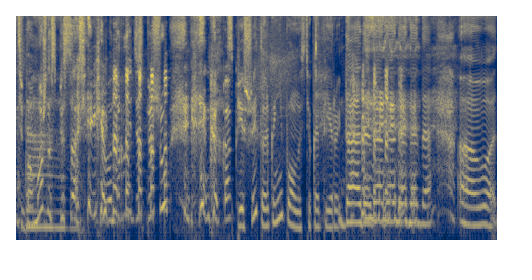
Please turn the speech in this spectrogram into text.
Типа, «А можно списать? Я в интернете спешу. Спеши, только не полностью копируй. Да, да, да, да, да, да, да. А, вот.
